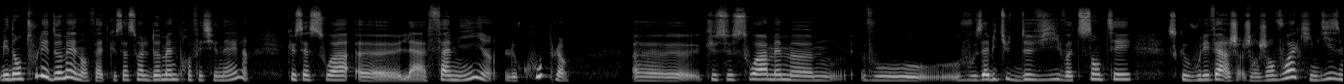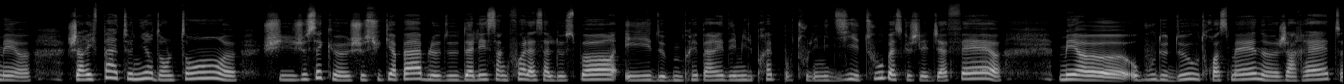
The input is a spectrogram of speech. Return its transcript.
Mais dans tous les domaines, en fait, que ce soit le domaine professionnel, que ce soit la famille, le couple, euh, que ce soit même euh, vos, habitudes de vie, votre santé, ce que vous voulez faire. J'en vois qui me disent mais euh, j'arrive pas à tenir dans le temps. je, je sais que je suis capable d'aller cinq fois à la salle de sport et de me préparer des mille prep pour tous les midis et tout parce que je l'ai déjà fait. mais au bout de deux ou trois semaines, j'arrête.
